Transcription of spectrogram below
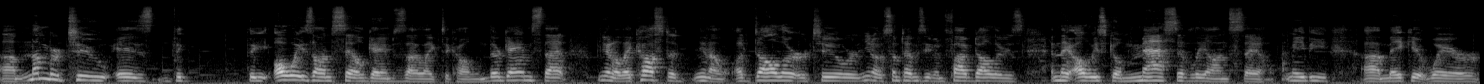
Um, number two is the the always on sale games, as I like to call them. They're games that you know they cost a you know a dollar or two or you know sometimes even five dollars and they always go massively on sale maybe uh, make it where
